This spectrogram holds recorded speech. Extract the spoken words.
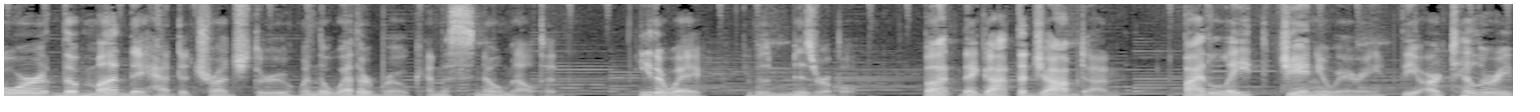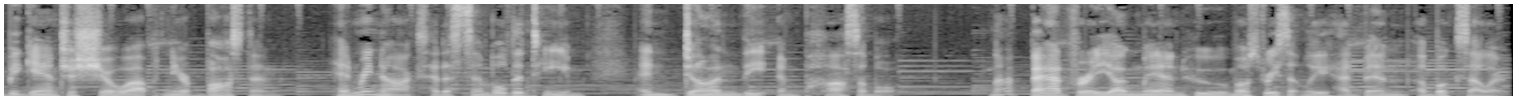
or the mud they had to trudge through when the weather broke and the snow melted. Either way, it was miserable. But they got the job done. By late January, the artillery began to show up near Boston. Henry Knox had assembled a team and done the impossible. Not bad for a young man who most recently had been a bookseller.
